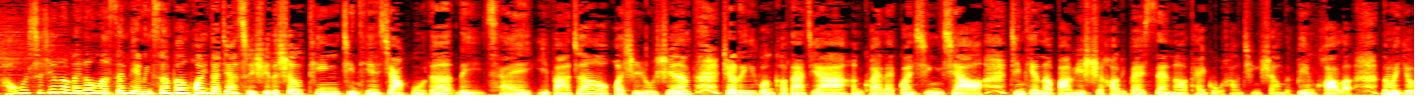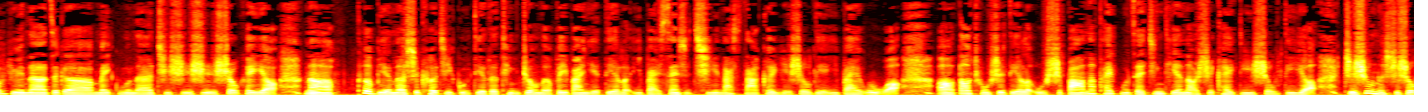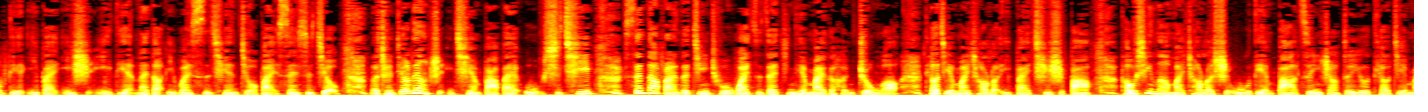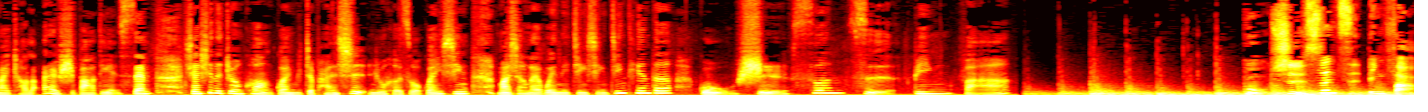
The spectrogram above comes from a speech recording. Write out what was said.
好，我时间呢来到了三点零三分，欢迎大家持续的收听今天下午的理财一把照，我是如轩，这里问候大家，很快来关心一下哦。今天呢，八月十号礼拜三呢，台股行情上的变化了。那么由于呢，这个美股呢其实是收黑哦，那。特别呢是科技股跌的挺重的，费半也跌了一百三十七，纳斯达克也收跌一百五哦，呃，道琼斯跌了五十八。那台股在今天呢是开低收低哦，指数呢是收跌一百一十一点，来到一万四千九百三十九。那成交量是一千八百五十七。三大法人的进出，外资在今天卖的很重哦，调节卖超了一百七十八，投信呢买超了十五点八，自营商则又调节卖超了二十八点三。详细的状况，关于这盘市如何做关心，马。上来为你进行今天的股市《孙子兵法》。股市《孙子兵法》，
